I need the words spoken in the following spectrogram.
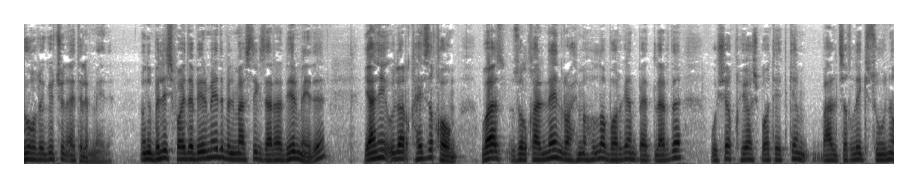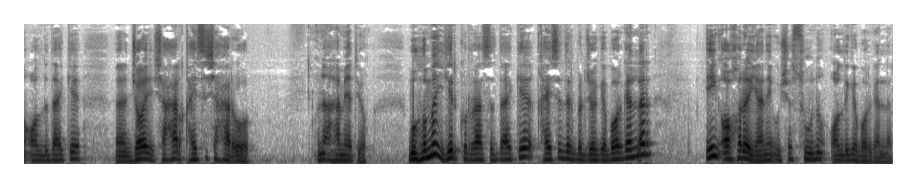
yo'qligi uchun aytilinmaydi. Uni bilish foyda bermaydi bilmaslik zarar bermaydi. Ya'ni ular qaysi qavm? Va zulqarnayn rahimaulloh borgan paytlarida o'sha quyosh botayotgan balchiqlik suvni oldidagi e, joy shahar qaysi shahar u? Uni ahamiyati yo'q. Muhimi yer kurrasidagi qaysidir bir joyga borganlar eng oxiri ya'ni o'sha suvni oldiga borganlar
